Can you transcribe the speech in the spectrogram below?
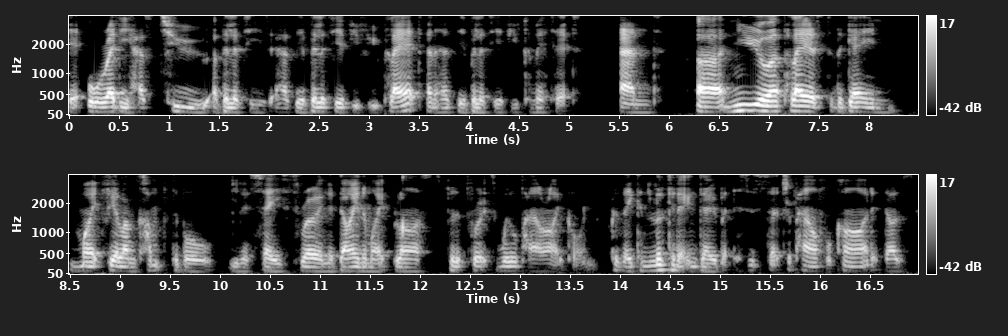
it already has two abilities. It has the ability if you, if you play it, and it has the ability if you commit it. And uh, newer players to the game might feel uncomfortable, you know, say throwing a dynamite blast for for its willpower icon because they can look at it and go, "But this is such a powerful card. It does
